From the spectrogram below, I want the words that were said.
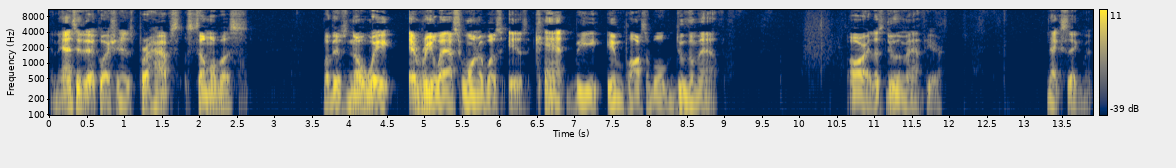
And the answer to that question is perhaps some of us, but there's no way every last one of us is. Can't be impossible. Do the math. All right, let's do the math here. Next segment.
